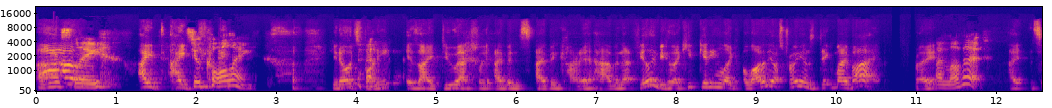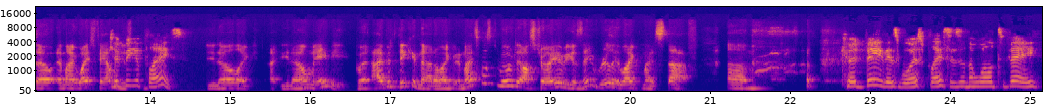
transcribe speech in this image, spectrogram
Obviously, oh, I, I, it's your calling. you know what's funny is I do actually I've been I've been kind of having that feeling because I keep getting like a lot of the Australians dig my vibe, right? I love it. I so and my wife's family could be a place. You know, like uh, you know maybe, but I've been thinking that I'm like, am I supposed to move to Australia because they really like my stuff? Um, could be. There's worse places in the world to be.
